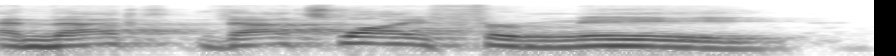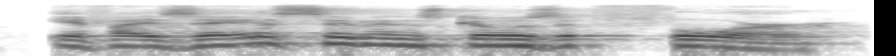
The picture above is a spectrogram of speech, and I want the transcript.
And that that's why for me, if Isaiah Simmons goes at four,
